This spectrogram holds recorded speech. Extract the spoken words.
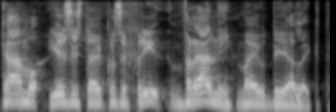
kámo, ježiš, to je akože pri, vrany majú dialekt.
